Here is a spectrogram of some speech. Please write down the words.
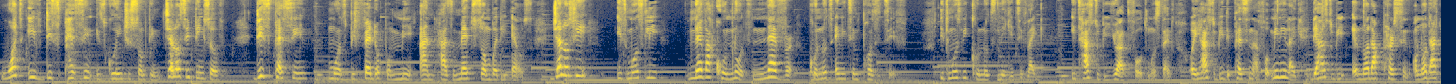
what if this person is going through something? Jealousy thinks of this person must be fed up on me and has met somebody else. Jealousy is mostly never connotes, never connotes anything positive. It mostly connotes negative. Like it has to be you at fault most times, or it has to be the person at fault. Meaning, like there has to be another person, another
